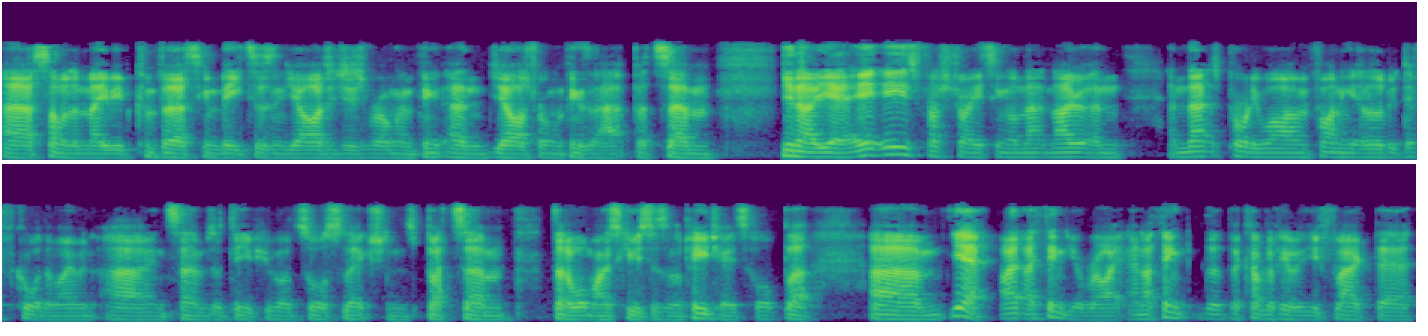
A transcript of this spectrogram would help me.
uh, some of them maybe converting meters and yardages wrong and, th- and yards wrong and things like that. But um, you know, yeah, it is frustrating on that note, and and that's probably why I'm finding it a little bit difficult at the moment uh, in terms of DP World Tour selections. But um, don't know what my excuse is on the PGA Tour. But um, yeah, I, I, think you're right, and I think that the couple of people that you flagged there.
